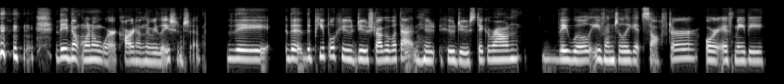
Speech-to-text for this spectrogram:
they don't want to work hard on the relationship. They the the people who do struggle with that and who who do stick around, they will eventually get softer. Or if maybe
